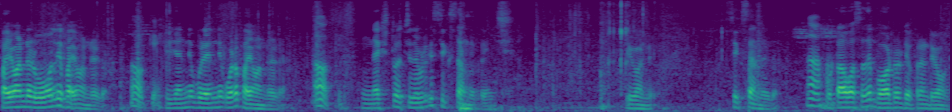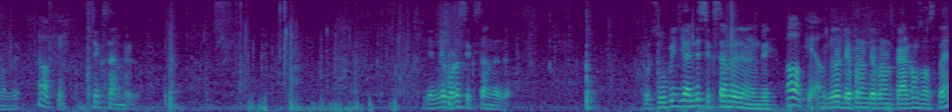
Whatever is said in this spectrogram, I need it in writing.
Five hundred only five hundred okay. ఇవన్నీ ఇప్పుడు అన్నీ కూడా ఫైవ్ హండ్రెడ్ ఓకే. నెక్స్ట్ వచ్చేటప్పటికి సిక్స్ హండ్రెడ్ రేంజ్ ఇవ్వండి. Six hundred. బుటా వస్తుంది బార్డర్ డిఫరెంట్గా ఉంటుంది. ఓకే. సిక్స్ హండ్రెడ్ ఇవన్నీ కూడా సిక్స్ హండ్రెడ్ ఇప్పుడు చూపించే అన్ని సిక్స్ హండ్రెడ్ అండి ఓకే ఇందులో డిఫరెంట్ డిఫరెంట్ ప్యాటర్న్స్ వస్తాయి.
